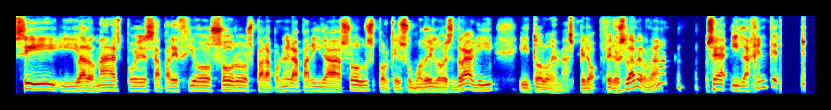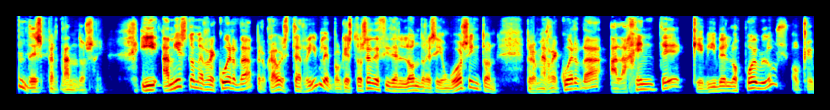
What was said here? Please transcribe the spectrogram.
Sí, y además pues apareció Soros para poner a parir a Sols porque su modelo es Draghi y todo lo demás. Pero, pero es la verdad. O sea, y la gente despertándose. Y a mí esto me recuerda, pero claro, es terrible, porque esto se decide en Londres y en Washington, pero me recuerda a la gente que vive en los pueblos, o que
